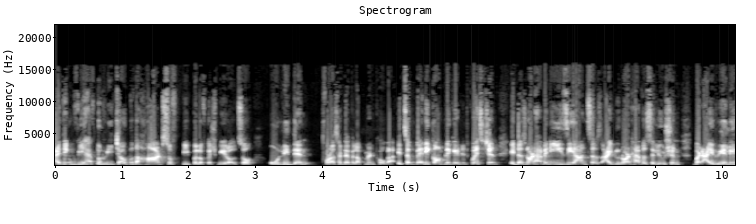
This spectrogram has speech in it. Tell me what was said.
I think we have to reach out to the hearts of people of Kashmir also only then थोड़ा सा डेवलपमेंट होगा it's a very complicated question it does not have any easy answers I do not have a solution but I really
